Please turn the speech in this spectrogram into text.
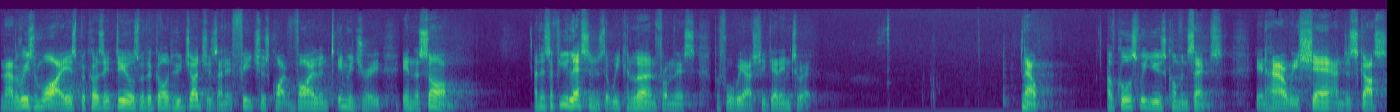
Now, the reason why is because it deals with a God who judges and it features quite violent imagery in the psalm. And there's a few lessons that we can learn from this before we actually get into it. Now, of course, we use common sense in how we share and discuss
